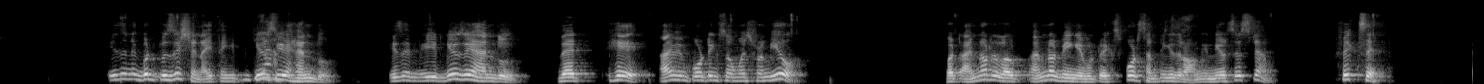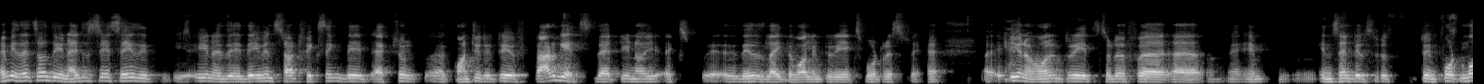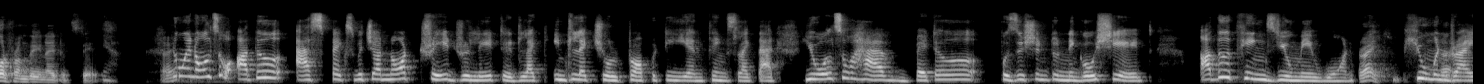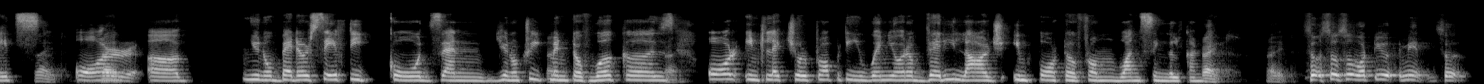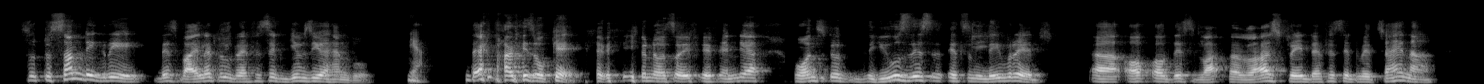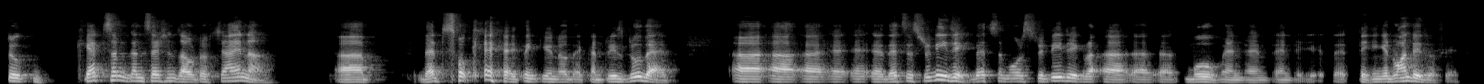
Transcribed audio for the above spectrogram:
is in a good position. I think it gives yeah. you a handle. Isn't it gives you a handle that hey, I'm importing so much from you, but I'm not allowed. I'm not being able to export. Something is wrong in your system. Fix it. I mean, that's what the United States says. It, you know, they, they even start fixing the actual uh, quantitative targets that, you know, uh, this is like the voluntary export, rest- uh, uh you know, voluntary sort of uh, uh, in- incentives to, to import more from the United States. Yeah. Right? No, and also other aspects which are not trade related, like intellectual property and things like that. You also have better position to negotiate other things you may want. Right. Human right. rights right. or right. Uh, you know better safety codes and you know treatment of workers or intellectual property when you're a very large importer from one single country. Right. Right. So so so what do you i mean so so to some degree this bilateral deficit gives you a handle. Yeah. That part is okay. You know so if, if india wants to use this its leverage uh, of, of this uh, large trade deficit with China to get some concessions out of China, uh, that's okay. I think you know the countries do that. Uh, uh, uh, that's a strategic. That's a more strategic move and and and taking advantage of it.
